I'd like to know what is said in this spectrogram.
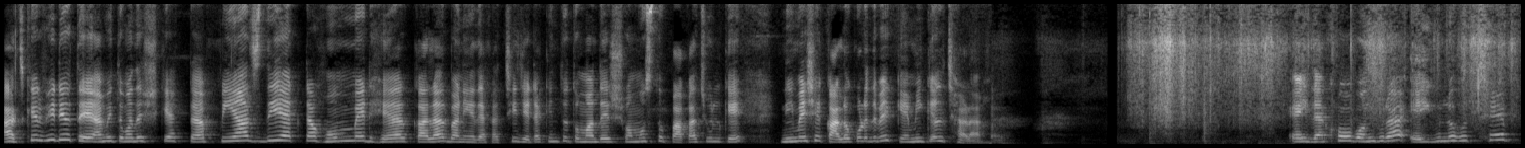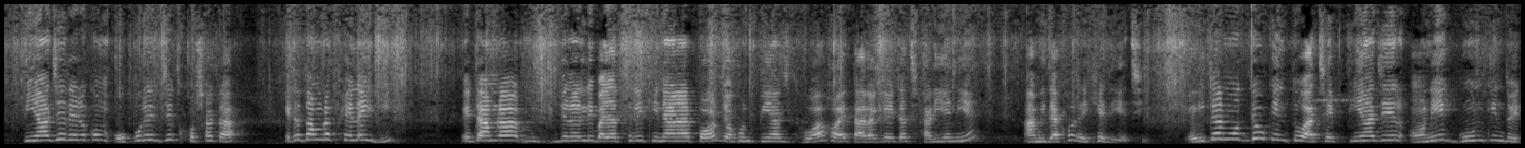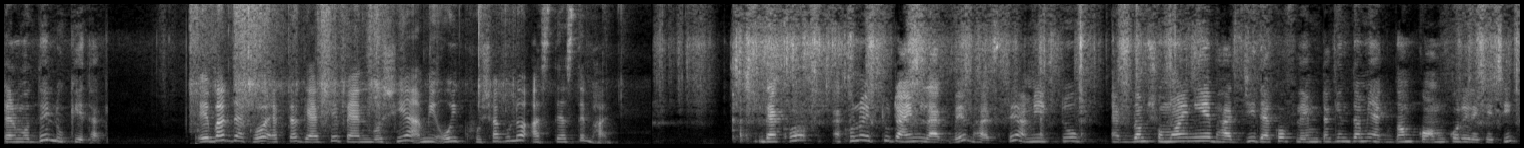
আজকের ভিডিওতে আমি তোমাদেরকে একটা পেঁয়াজ দিয়ে একটা হোমমেড হেয়ার কালার বানিয়ে দেখাচ্ছি, যেটা কিন্তু তোমাদের সমস্ত পাকা চুলকে নিমেষে কালো করে দেবে কেমিক্যাল ছাড়া। এই দেখো বন্ধুরা, এইগুলো হচ্ছে পেঁয়াজের এরকম ওপরের যে খোসাটা, এটা তো আমরা ফেলেই দিই। এটা আমরা জেনারেলি বাজার থেকে কিনে আনার পর যখন পেঁয়াজ ধোয়া হয়, তার আগে এটা ছাড়িয়ে নিয়ে আমি দেখো রেখে দিয়েছি। এইটার মধ্যেও কিন্তু আছে পেঁয়াজের অনেক গুণ কিন্তু এটার মধ্যে লুকিয়ে থাকে। এবার দেখো একটা গ্যাসে প্যান বসিয়ে আমি ওই খোসাগুলো আস্তে আস্তে ভাজ। দেখো এখনও একটু টাইম লাগবে ভাজতে। আমি একটু একদম সময় নিয়ে ভাজছি। দেখো ফ্লেমটা কিন্তু আমি একদম কম করে রেখেছি।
